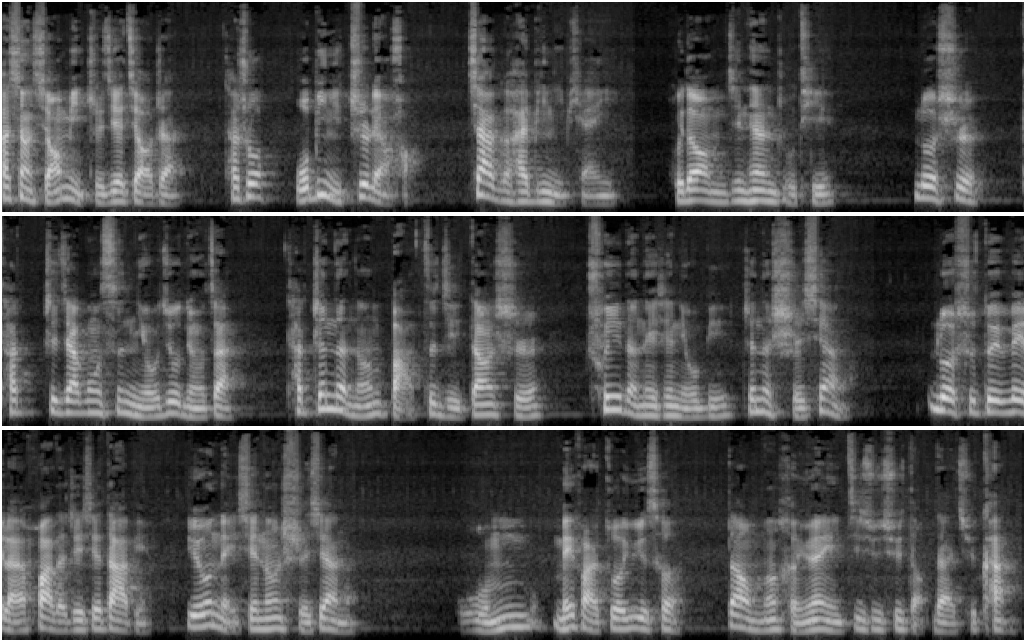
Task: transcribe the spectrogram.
他向小米直接叫战，他说：“我比你质量好，价格还比你便宜。”回到我们今天的主题，乐视，他这家公司牛就牛在，他真的能把自己当时吹的那些牛逼真的实现了。乐视对未来画的这些大饼又有哪些能实现呢？我们没法做预测，但我们很愿意继续去等待去看。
